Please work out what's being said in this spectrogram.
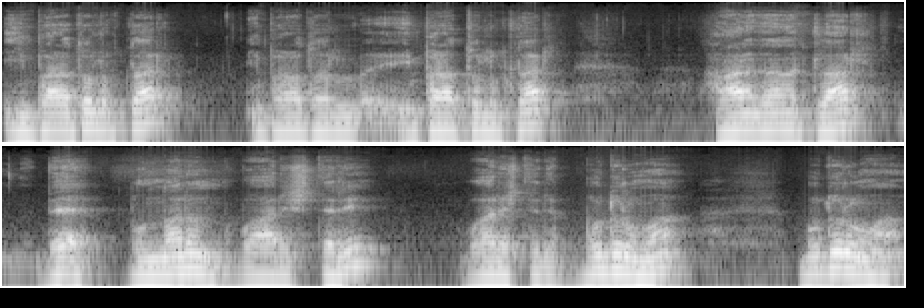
İmparatorluklar, imparator, imparatorluklar, hanedanlıklar ve bunların varisleri, varisleri bu duruma, bu duruma,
